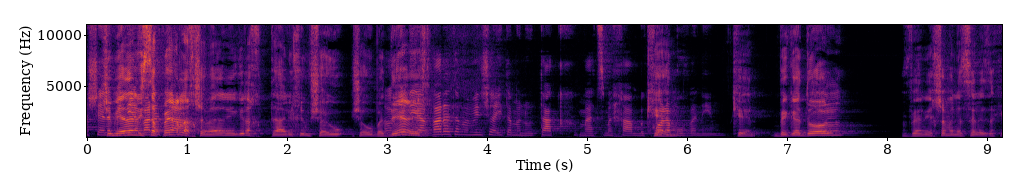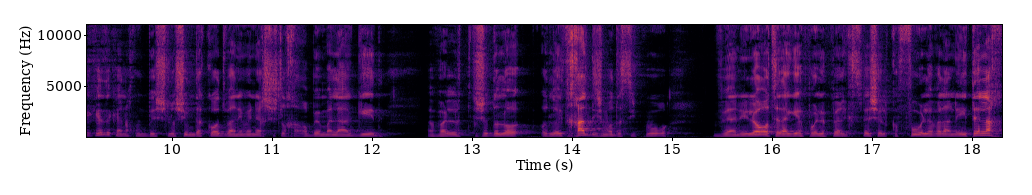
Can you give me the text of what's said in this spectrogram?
שמיד אני אספר לך, שמיד אני אגיד לך תהליכים שהיו, שהיו אבל בדרך. בדיעבד אתה מבין שהיית מנותק מעצמך בכל כן. המובנים. כן, בגדול, ואני עכשיו מנסה לזקק את זה כי אנחנו ב-30 דקות ואני מניח שיש לך הרבה מה להגיד, אבל פשוט עוד לא, עוד לא התחלת לשמוע את הסיפור, ואני לא רוצה להגיע פה לפרק ספיישל כפול, אבל אני אתן לך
